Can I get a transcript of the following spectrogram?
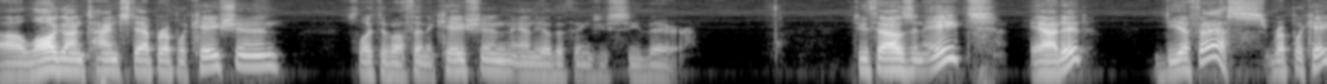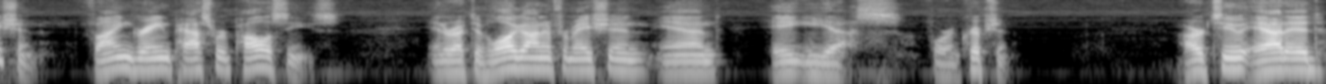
uh, logon timestamp replication, selective authentication, and the other things you see there. 2008 added DFS replication, fine grained password policies, interactive logon information, and AES for encryption. R2 added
